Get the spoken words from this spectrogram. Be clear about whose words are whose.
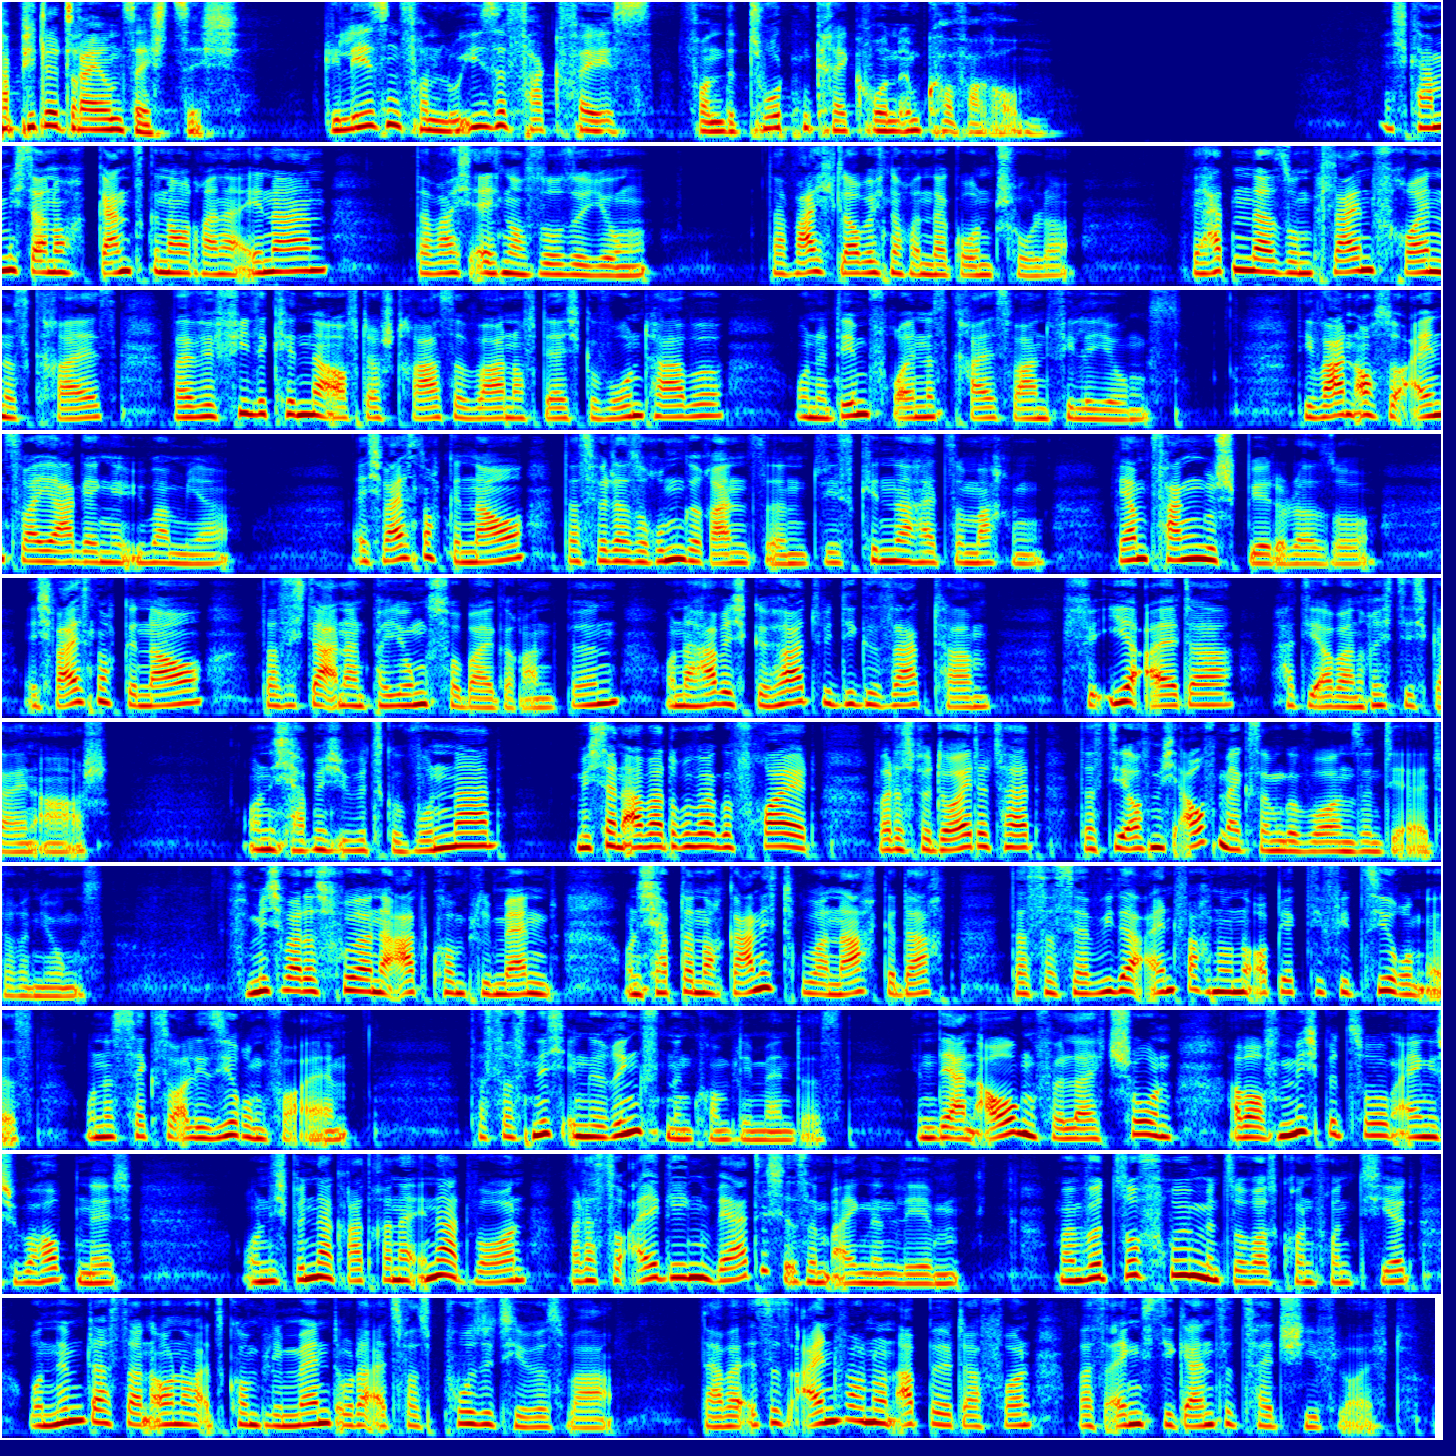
Speaker 1: Kapitel 63. Gelesen von Luise Fuckface von The Toten Kreckhorn im Kofferraum.
Speaker 2: Ich kann mich da noch ganz genau dran erinnern. Da war ich echt noch so, so jung. Da war ich, glaube ich, noch in der Grundschule. Wir hatten da so einen kleinen Freundeskreis, weil wir viele Kinder auf der Straße waren, auf der ich gewohnt habe. Und in dem Freundeskreis waren viele Jungs. Die waren auch so ein, zwei Jahrgänge über mir. Ich weiß noch genau, dass wir da so rumgerannt sind, wie es Kinder halt so machen. Wir haben Fang gespielt oder so. Ich weiß noch genau, dass ich da an ein paar Jungs vorbeigerannt bin und da habe ich gehört, wie die gesagt haben, für ihr Alter hat die aber einen richtig geilen Arsch. Und ich habe mich übelst gewundert, mich dann aber drüber gefreut, weil das bedeutet hat, dass die auf mich aufmerksam geworden sind, die älteren Jungs. Für mich war das früher eine Art Kompliment und ich habe dann noch gar nicht drüber nachgedacht, dass das ja wieder einfach nur eine Objektifizierung ist und eine Sexualisierung vor allem. Dass das nicht im geringsten ein Kompliment ist. In deren Augen vielleicht schon, aber auf mich bezogen eigentlich überhaupt nicht. Und ich bin da gerade dran erinnert worden, weil das so allgegenwärtig ist im eigenen Leben. Man wird so früh mit sowas konfrontiert und nimmt das dann auch noch als Kompliment oder als was Positives wahr. Dabei ist es einfach nur ein Abbild davon, was eigentlich die ganze Zeit schief läuft.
